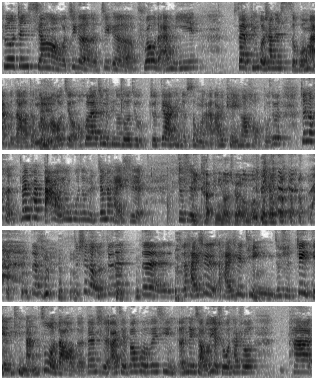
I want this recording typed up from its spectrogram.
拼多多真香啊，我这个这个 Pro 的 M 一。在苹果上面死活买不到，等了好久，后来真的拼多多就就第二天就送来了，而且便宜了好多，就是真的很，但是它打扰用户就是真的还是，就是你看朋友圈了吗？对，就是的，我觉得对，还是还是挺，就是这点挺难做到的，但是而且包括微信，呃，那个小龙也说过，他说他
